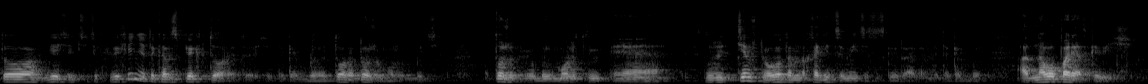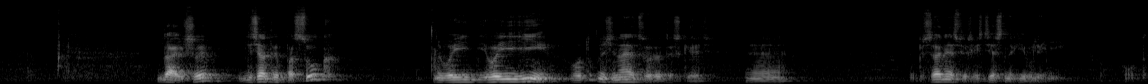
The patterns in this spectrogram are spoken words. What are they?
то 10 этих речений это конспект Торы, то есть это как бы Тора тоже может быть, тоже как бы может э, служить тем, что могло там находиться вместе со скрижалями, это как бы одного порядка вещи. Дальше, десятый посук, Воии, вот тут начинается уже, так сказать, э, описание сверхъестественных явлений. Вот.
